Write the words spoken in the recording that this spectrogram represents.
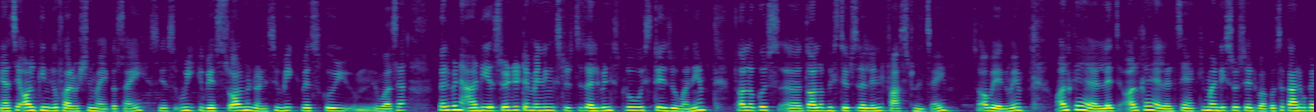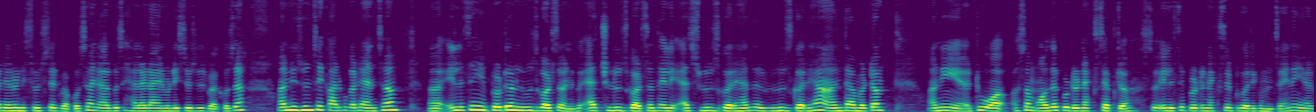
यहाँ चाहिँ अल्किनको फर्मेसन भएको छ है। विक बेस सल्मेन्ट भनेपछि विक बेसको भएको छ। जहिले पनि आरडिएस र डिटर्मिनिङ स्टेज चाहिँ जहिले पनि स्लो स्टेज हो भने तलको तलको स्टेप चाहिँ जहिले पनि फास्ट हुन्छ है। सो अब हेर्नु है अल्का हेललाई अल्का हेलर चाहिँ यहाँ डिसोसिएट भएको छ? कार्बोकेटाइनमा डिसोसिएट भएको छ अनि अर्को चाहिँ हेलाड आयनमा डिसोसिएट भएको छ। अनि जुन चाहिँ कार्बोकेटाइन छ यसले चाहिँ प्रोटोन लुज गर्छ भनेको एच लुज गर्छ। नि त यसले एच लुज गरे लुज गरे अनि त्यहाँबाट अनि to some other proton accept so यसले चाहिँ प्रोटोन एक्सेप्ट गरेको हुन्छ होइन? यहाँ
